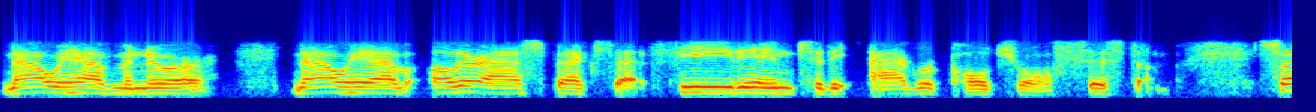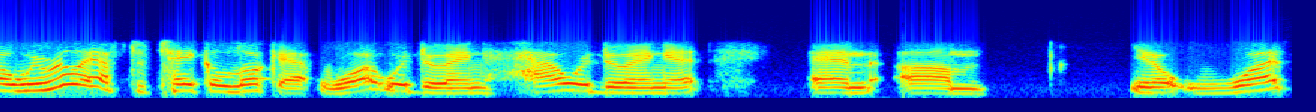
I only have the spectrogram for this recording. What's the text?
Now we have manure. Now we have other aspects that feed into the agricultural system. So we really have to take a look at what we're doing, how we're doing it, and um, you know what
